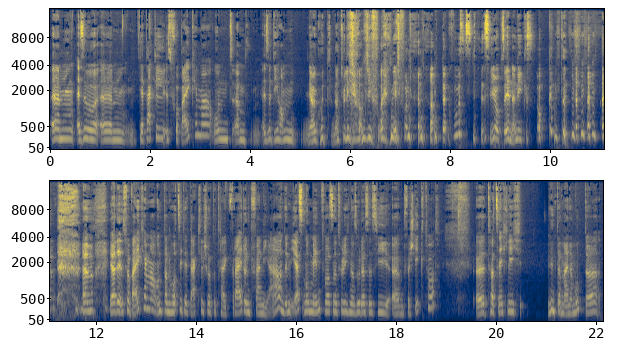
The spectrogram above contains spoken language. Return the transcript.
Ähm, also ähm, der Dackel ist vorbeigekommen und ähm, also die haben, ja gut, natürlich haben die vorher nicht voneinander gewusst. Das- Ich hab's ihnen nicht gesagt. ähm, ja, der ist vorbeigekommen und dann hat sich der Dackel schon total gefreut und Fanny auch. Und im ersten Moment war es natürlich noch so, dass er sie ähm, versteckt hat. Äh, tatsächlich hinter meiner Mutter,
